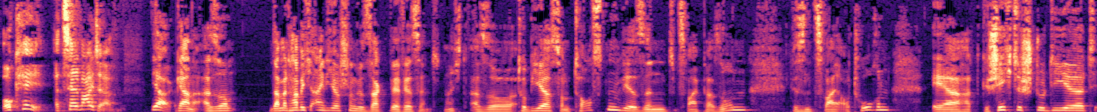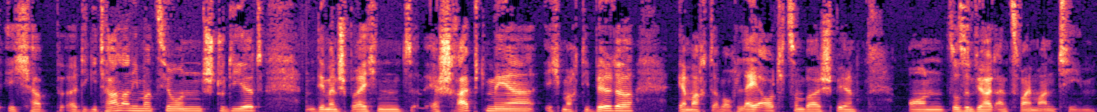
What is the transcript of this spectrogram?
Okay, erzähl weiter. Ja, gerne. Also damit habe ich eigentlich auch schon gesagt, wer wir sind. Nicht? Also Tobias und Thorsten, wir sind zwei Personen, wir sind zwei Autoren. Er hat Geschichte studiert, ich habe äh, Digitalanimationen studiert. Dementsprechend, er schreibt mehr, ich mache die Bilder, er macht aber auch Layout zum Beispiel. Und so sind wir halt ein Zwei-Mann-Team.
